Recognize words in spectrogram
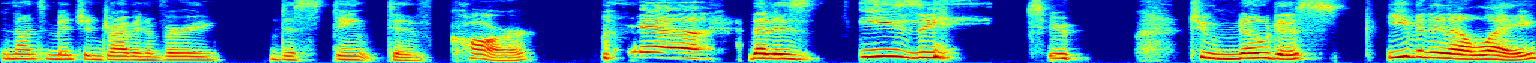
not to mention driving a very distinctive car Yeah, that is easy to to notice even in LA.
